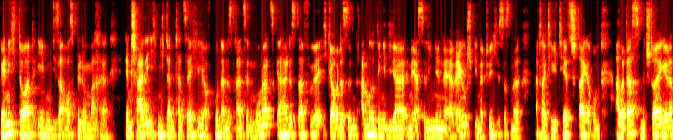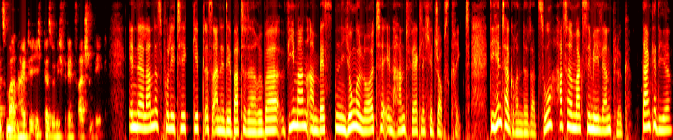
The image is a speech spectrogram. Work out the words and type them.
wenn ich dort eben diese Ausbildung mache, entscheide ich mich dann tatsächlich aufgrund eines 13. Monatsgehaltes dafür. Ich glaube, das sind andere Dinge, die da in erster Linie eine Erwägung spielen. Natürlich ist das eine Attraktivitätssteigerung, aber das mit Steuergeldern zu machen, halte ich persönlich für den falschen Weg. In der Landespolitik gibt es eine Debatte darüber, wie man am besten junge Leute in handwerkliche Jobs kriegt. Die Hintergründe dazu hatte Maximilian Plück. Danke dir.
